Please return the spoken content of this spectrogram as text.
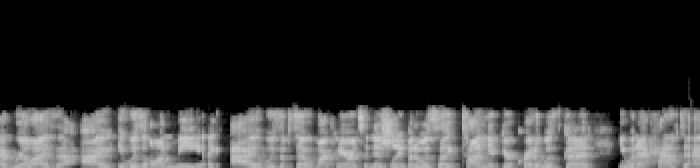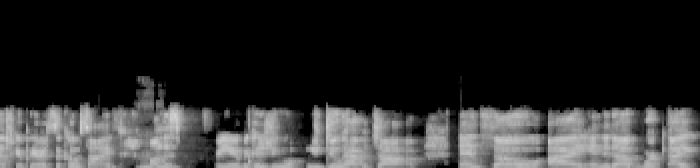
I realized that I it was on me. Like I was upset with my parents initially, but it was like Tonya, if your credit was good, you wouldn't have to ask your parents to co-sign mm-hmm. on this for you because you you do have a job. And so I ended up work. I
